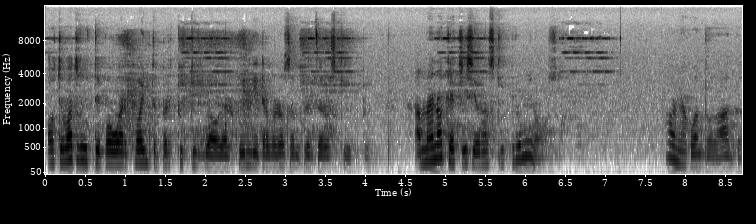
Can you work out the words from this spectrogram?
Ho trovato tutti i PowerPoint per tutti i brawler, quindi troverò sempre zero skip. A meno che ci sia uno skip luminoso. Mamma mia quanto lag.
